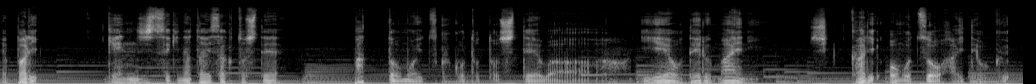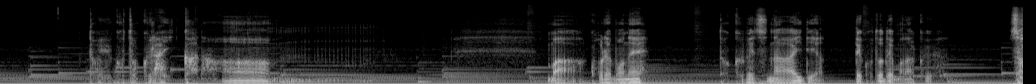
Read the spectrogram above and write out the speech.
やっぱり現実的な対策としてパッと思いつくこととしては家を出る前にしっかりおむつを履いておくということくらいかな、うん、まあこれもね特別なアイデアってことでもなくそ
